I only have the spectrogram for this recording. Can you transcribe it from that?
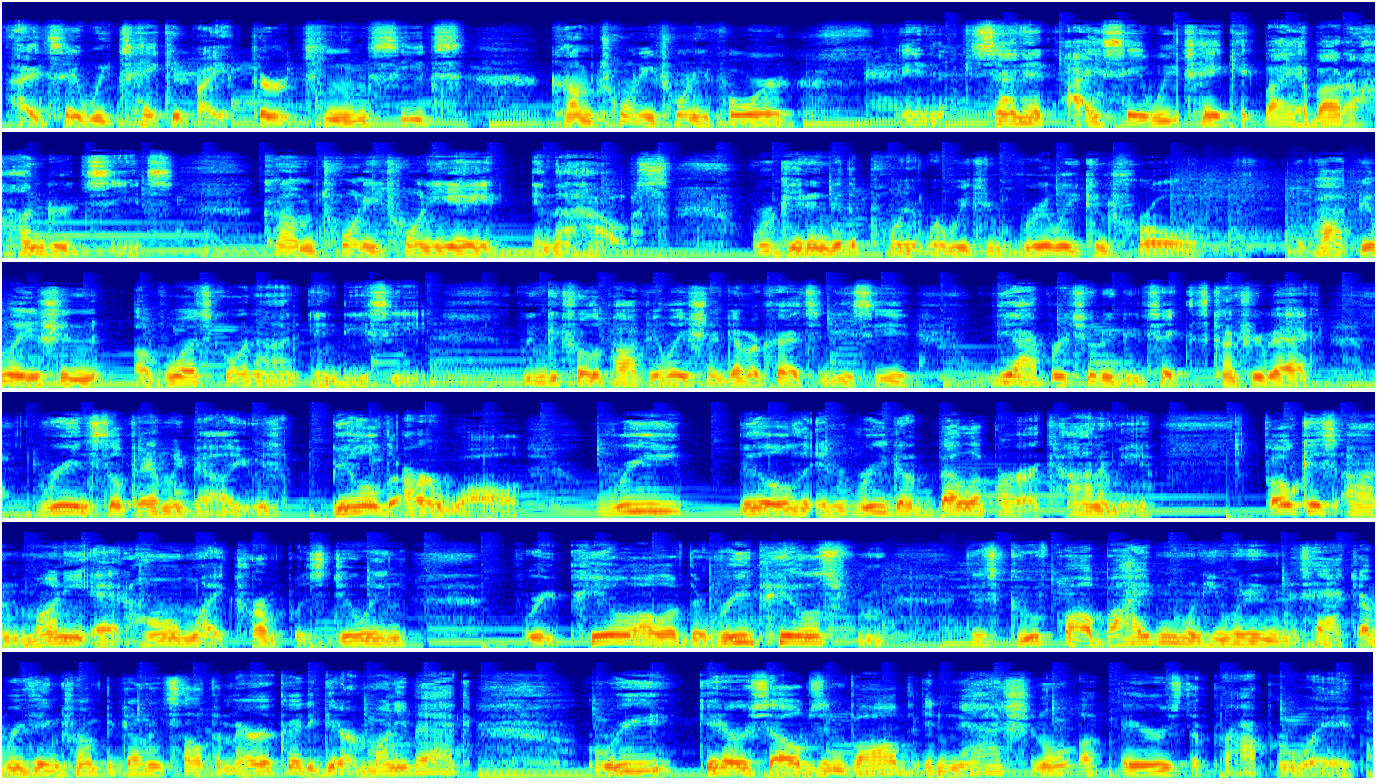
I'd say we take it by 13 seats come 2024. In Senate, I say we take it by about 100 seats come 2028 in the House we're getting to the point where we can really control the population of what's going on in DC. We can control the population of Democrats in DC, the opportunity to take this country back, reinstill family values, build our wall, rebuild and redevelop our economy, focus on money at home like Trump was doing, repeal all of the repeals from this goofball Biden when he went in and attacked everything Trump had done in South America to get our money back, re get ourselves involved in national affairs the proper way,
